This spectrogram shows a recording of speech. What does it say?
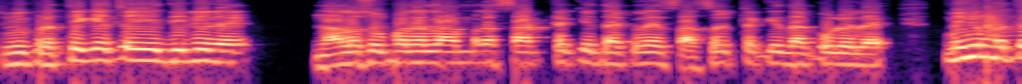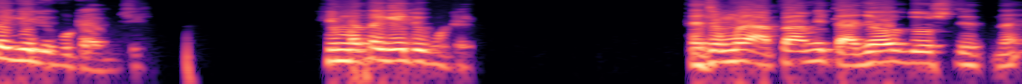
तुम्ही प्रत्येकाचं हे दिलेलं आहे. नालासोपाराला आम्हाला साठ टक्के दाखवलंय सहासष्ट टक्के दाखवलेलं आहे. मग ही मतं गेली कुठे आमची? ही मतं गेली कुठे? त्याच्यामुळे आता आम्ही त्याच्यावर दोष देत नाही.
